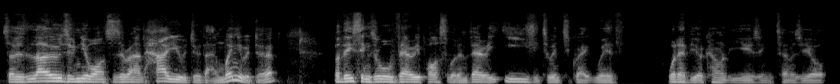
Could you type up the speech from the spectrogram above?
So there's loads of nuances around how you would do that and when you would do it. But these things are all very possible and very easy to integrate with whatever you're currently using in terms of your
